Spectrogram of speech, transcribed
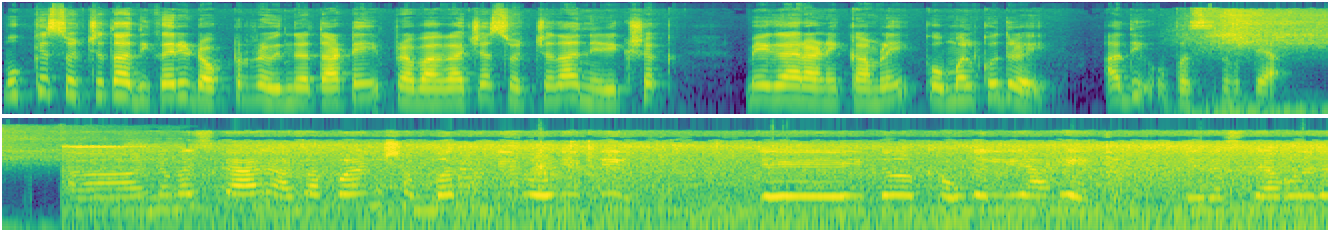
मुख्य स्वच्छता अधिकारी डॉक्टर रवींद्र ताटे प्रभागाच्या स्वच्छता निरीक्षक मेघा राणे कांबळे कोमल कुदळे आदी उपस्थित होत्या. नमस्कार. आज आपण शंभर फुटी रोड येथील जे इथं खाऊगल्ली आहे ते रस्त्यावर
